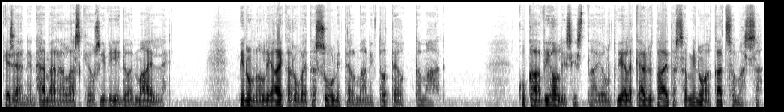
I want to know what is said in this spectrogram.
Kesäinen hämärä laskeusi vihdoin maille. Minun oli aika ruveta suunnitelmaani toteuttamaan. Kukaan vihollisista ei ollut vielä käynyt aitassa minua katsomassa,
